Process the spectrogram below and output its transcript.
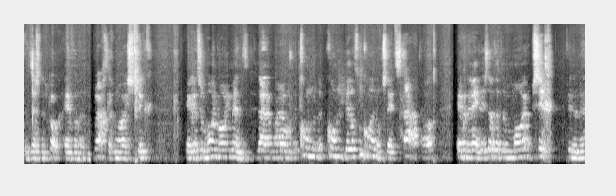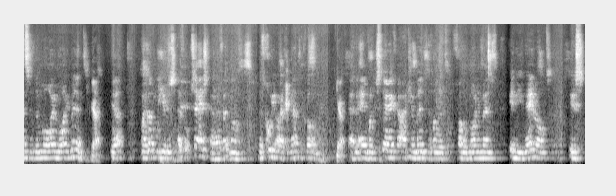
het is natuurlijk ook een, van, een prachtig mooi stuk. Kijk, het is een mooi monument. Daar waarom het, Koen, het beeld van Koen nog steeds staat. Ook. Een van de redenen is dat het een mooi op zich vinden mensen het een mooi monument. Ja. Ja? Maar dat moet je dus even opzij schuiven en dan met goede argumenten komen. Ja. En een van de sterke argumenten van het, van het monument in Nederland is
